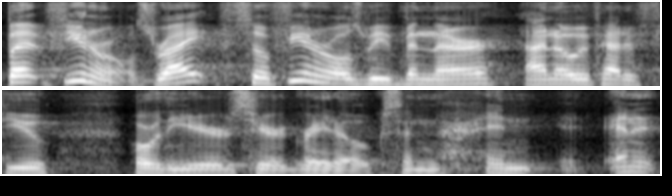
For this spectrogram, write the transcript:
But funerals, right? So funerals, we've been there. I know we've had a few over the years here at Great Oaks, and, and, and it,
